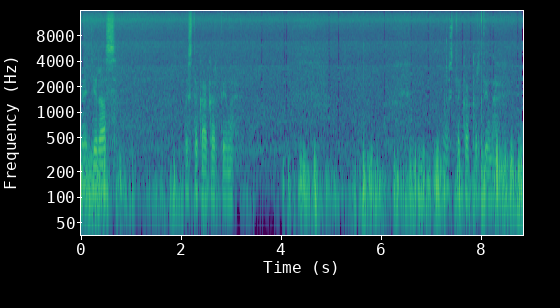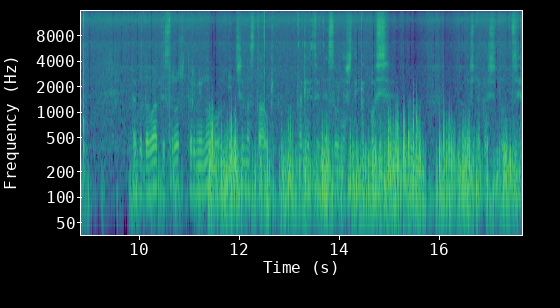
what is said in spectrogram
Третій раз ось така картина. Ось така картина. Треба давати сроч терміново інші наставки. Так як цвіте соняшник. Ось. Ось така ситуація.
